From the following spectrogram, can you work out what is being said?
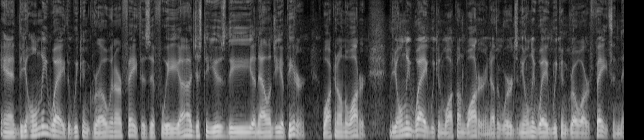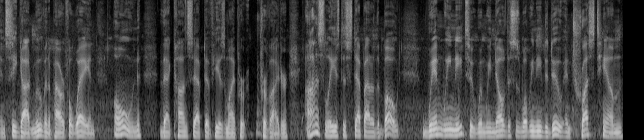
And the only way that we can grow in our faith is if we, uh, just to use the analogy of Peter, walking on the water. The only way we can walk on water, in other words, the only way we can grow our faith and, and see God move in a powerful way and own that concept of He is my pro- provider, honestly, is to step out of the boat when we need to, when we know this is what we need to do, and trust Him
